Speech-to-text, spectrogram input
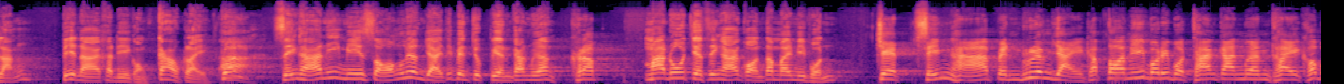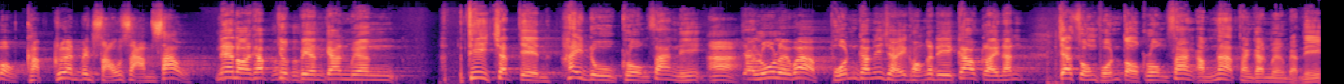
หลังพิจารณาคดีของก้าวไกลเพราะฉะนั้นสิงหานี้มี 2 เรื่องใหญ่ที่เป็นจุดเปลี่ยนการเมืองครับ มาดู 7 สิงหาก่อนทำไมมีผล 7 สิงหาเป็นเรื่องใหญ่ครับ ตอนนี้บริบททางการเมืองไทยเขาบอกขับเคลื่อนเป็นเสาสามเศร้า แน่นอนครับจุดเปลี่ยนการเมือง ที่ชัดเจนให้ดูโครงสร้างนี้ อ่า จะรู้เลยว่าผลคำวินิจฉัยของคดีก้าวไกลนั้น จะส่งผลต่อโครงสร้างอำนาจทางการเมืองแบบนี้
